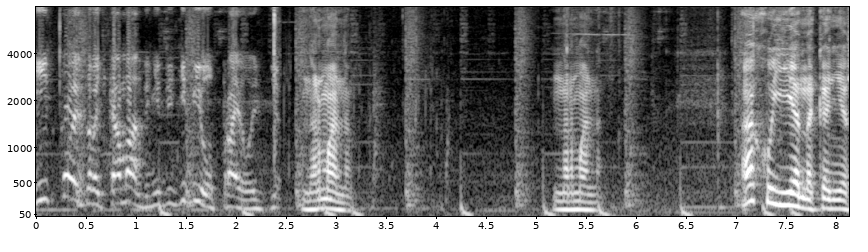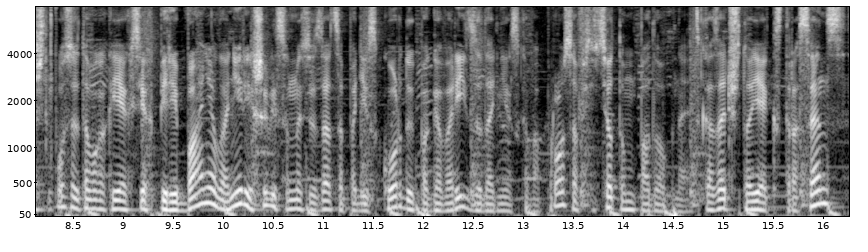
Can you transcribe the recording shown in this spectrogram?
Не использовать команды, не для дебилов правила сделать. Нормально. Нормально. Охуенно, конечно. После того, как я их всех перебанил, они решили со мной связаться по дискорду и поговорить, задать несколько вопросов и все тому подобное. Сказать, что я экстрасенс,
